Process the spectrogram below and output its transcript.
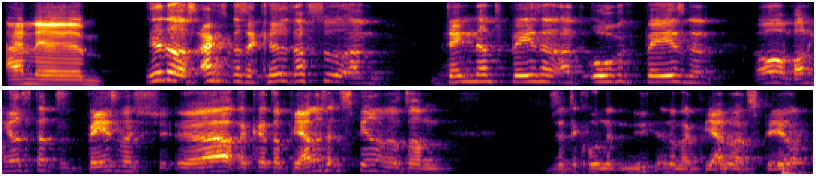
En ehm, Ja, dat was echt, was ik heel dag zo aan dingen aan het pezen, aan het overpezen. En, oh man, heel tijd aan het pezen ja, ik had op piano zitten spelen, dus dan zit ik gewoon nu en dan ben ik piano aan het spelen.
